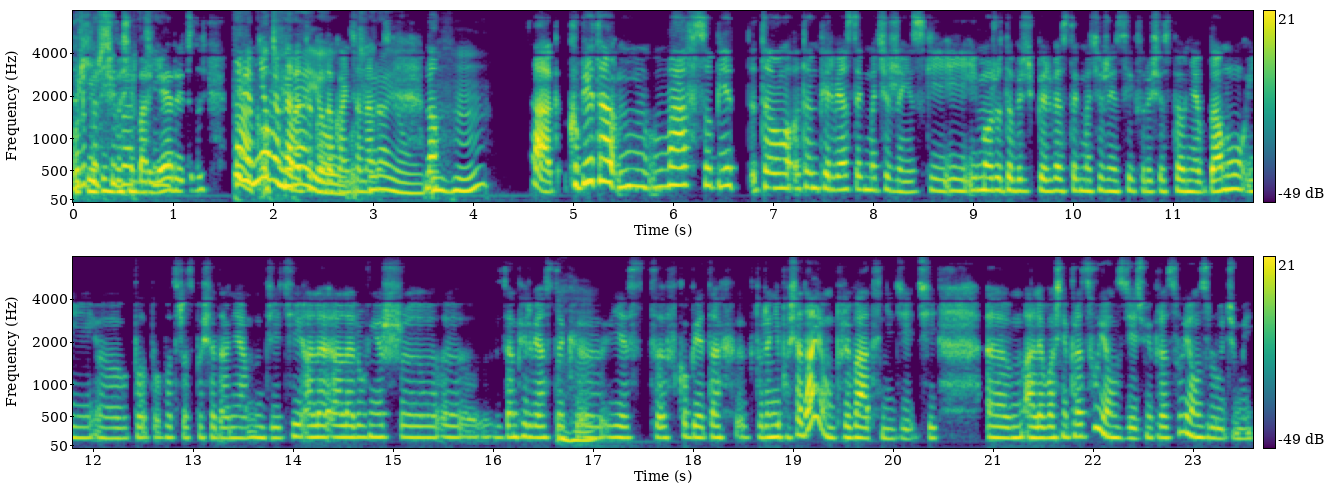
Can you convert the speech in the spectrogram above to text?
może jakieś właśnie bardziej... bariery, czy coś. Nie tak, wiem, nie umiem nawet tego do końca otwierają. No, mhm. Tak, kobieta ma w sobie to, ten pierwiastek macierzyński i, i może to być pierwiastek macierzyński, który się spełnia w domu i e, po, po, podczas posiadania dzieci, ale, ale również e, e, ten pierwiastek mhm. jest w kobietach, które nie posiadają prywatnie dzieci, ale właśnie pracują z dziećmi, pracują z ludźmi.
